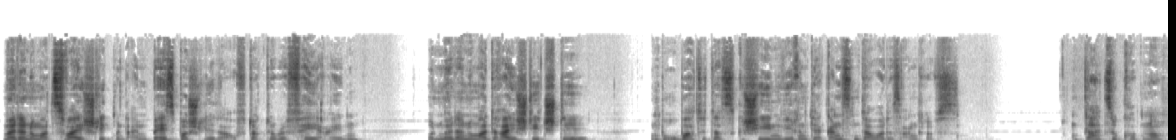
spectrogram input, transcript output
Mörder Nummer 2 schlägt mit einem Baseballschläger auf Dr. Rafay ein und Mörder Nummer 3 steht still und beobachtet das Geschehen während der ganzen Dauer des Angriffs. Und dazu kommt noch,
